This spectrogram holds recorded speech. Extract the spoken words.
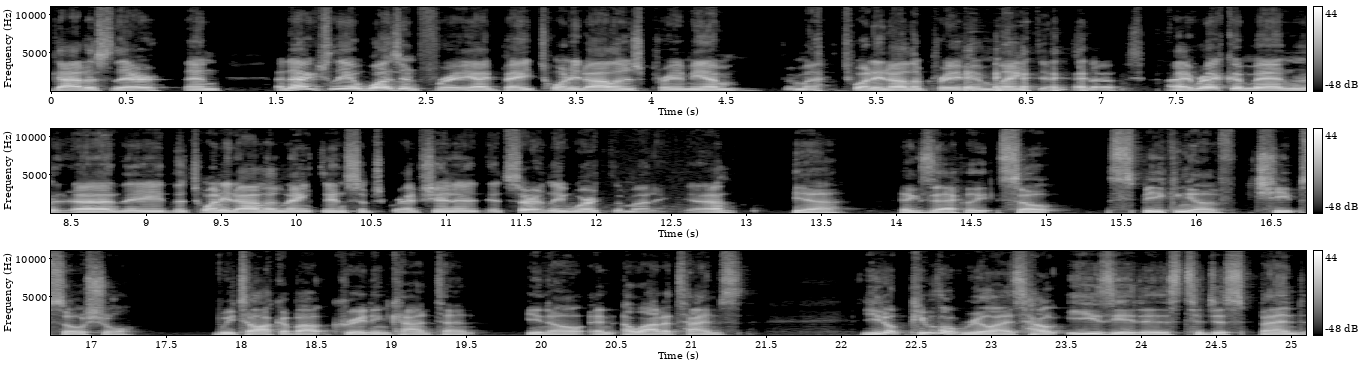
got us there. And and actually, it wasn't free. I paid twenty dollars premium for my twenty dollar premium LinkedIn. so I recommend uh, the the twenty dollar LinkedIn subscription. It, it's certainly worth the money. Yeah. Yeah. Exactly. So speaking of cheap social, we talk about creating content. You know, and a lot of times you don't people don't realize how easy it is to just spend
